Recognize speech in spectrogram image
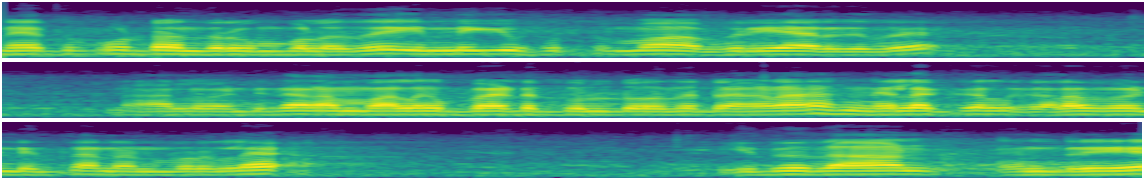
நேற்று கூட்டம் வந்திருக்கும் பொழுது இன்றைக்கி சுத்தமாக ஃப்ரீயாக இருக்குது. நாலு வண்டி தான் நம்ம ஆளுங்க பேட்டை துள்ளிட்டு வந்துட்டாங்கன்னா நிலக்கல் கலப்ப வேண்டி தான் நண்பர்களே. இதுதான் இன்றைய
